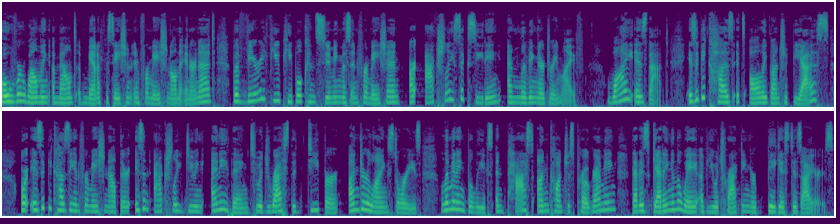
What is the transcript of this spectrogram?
overwhelming amount of manifestation information on the internet, but very few people consuming this information are actually succeeding and living their dream life. Why is that? Is it because it's all a bunch of BS? Or is it because the information out there isn't actually doing anything to address the deeper underlying stories, limiting beliefs, and past unconscious programming that is getting in the way of you attracting your biggest desires?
